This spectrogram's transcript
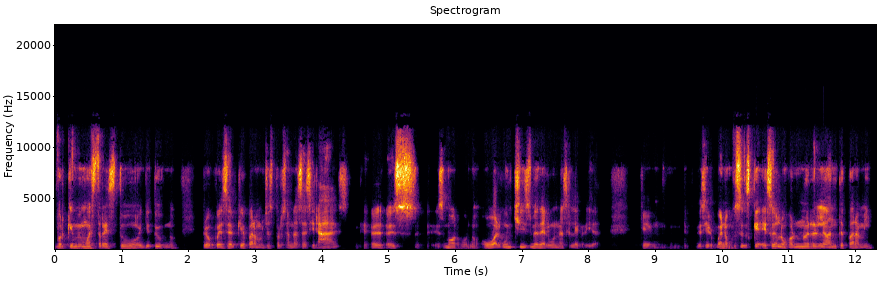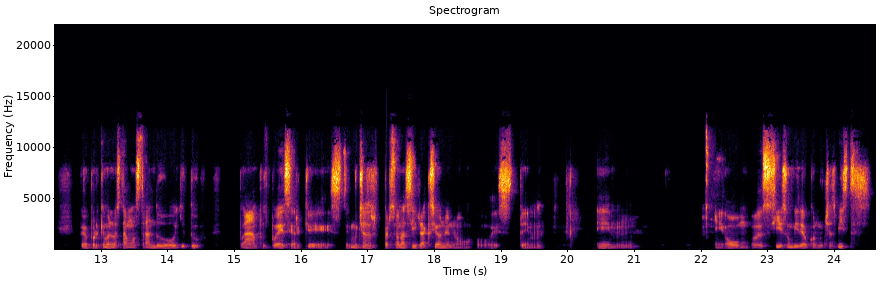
¿por qué me muestra esto YouTube? No, pero puede ser que para muchas personas decir, ah, es, es, es morbo, ¿no? O algún chisme de alguna celebridad que decir, bueno, pues es que eso a lo mejor no es relevante para mí, pero ¿por qué me lo está mostrando YouTube? Ah, pues puede ser que este, muchas personas sí reaccionen o, este, em, eh, o, si es un video con muchas vistas.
